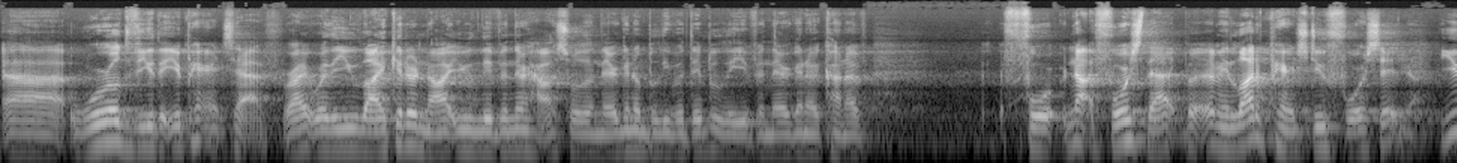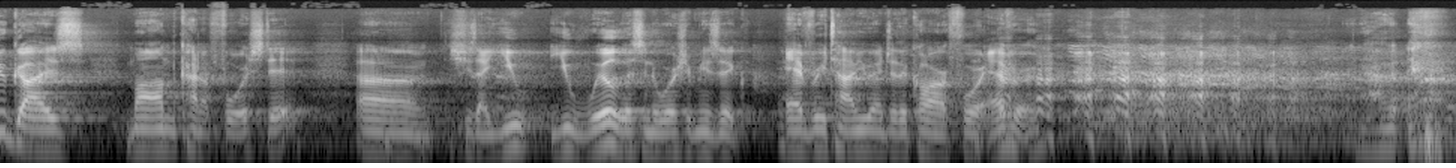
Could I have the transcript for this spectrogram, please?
uh, worldview that your parents have, right? Whether you like it or not, you live in their household, and they're going to believe what they believe, and they're going to kind of for not force that, but I mean a lot of parents do force it. You guys, mom, kind of forced it. Um, she's like, you you will listen to worship music every time you enter the car forever.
